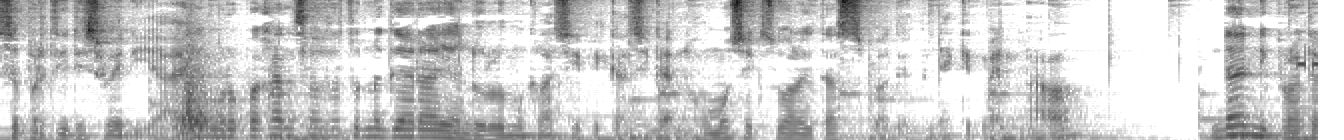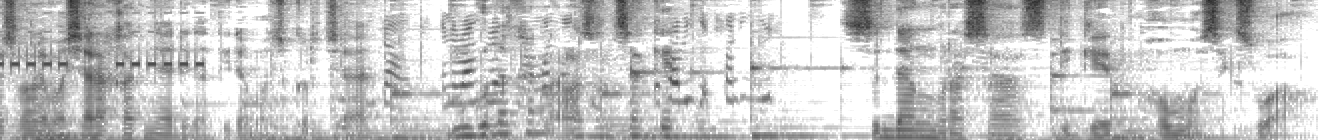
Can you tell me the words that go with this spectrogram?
seperti di Swedia yang merupakan salah satu negara yang dulu mengklasifikasikan homoseksualitas sebagai penyakit mental, dan diprotes oleh masyarakatnya dengan tidak masuk kerja menggunakan alasan sakit sedang merasa sedikit homoseksual.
